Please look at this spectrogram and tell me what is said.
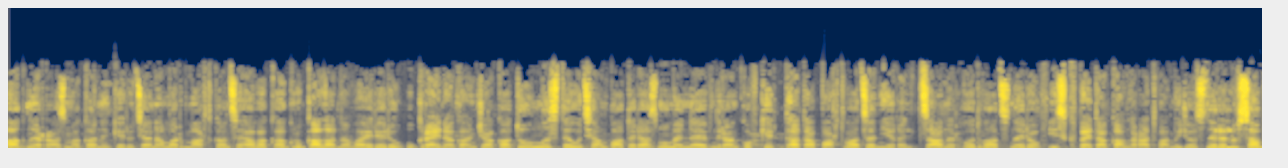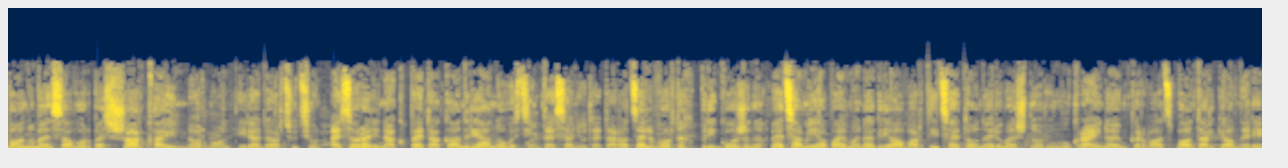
Վագներ ռազմական ընկերության համար մարդկանց է հավաքագրում կալանավայրերում։ Ուկրաինական ճակատում ըստ էության պատերազմում են նաև նրանք, ովքեր դատապարտված են եղել եղել ծանր հոդվածներով, իսկ պետական լրատվամիջոցները լուսաբանում են սա որպես շարքային նորմալ իրադարձություն։ Այսօր օրինակ պետական ՌԻԱ Նովոստին տեսանյութ է տարածել, որտեղ Պրիգոժինը 6-ամյա պայմանագրի ավարտից հետո ներում է շնորհում Ուկրաինայում կրված բանտարկյալների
